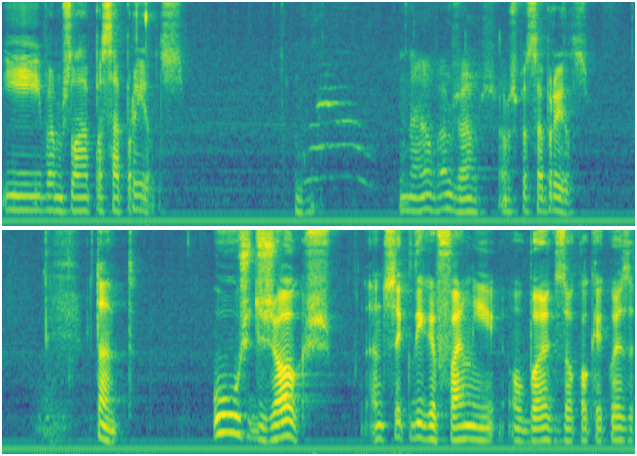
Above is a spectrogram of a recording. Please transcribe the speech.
e vamos lá passar para eles. Não, vamos, vamos, vamos passar para eles. Portanto, os de jogos, a não ser que diga funny ou bugs ou qualquer coisa,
